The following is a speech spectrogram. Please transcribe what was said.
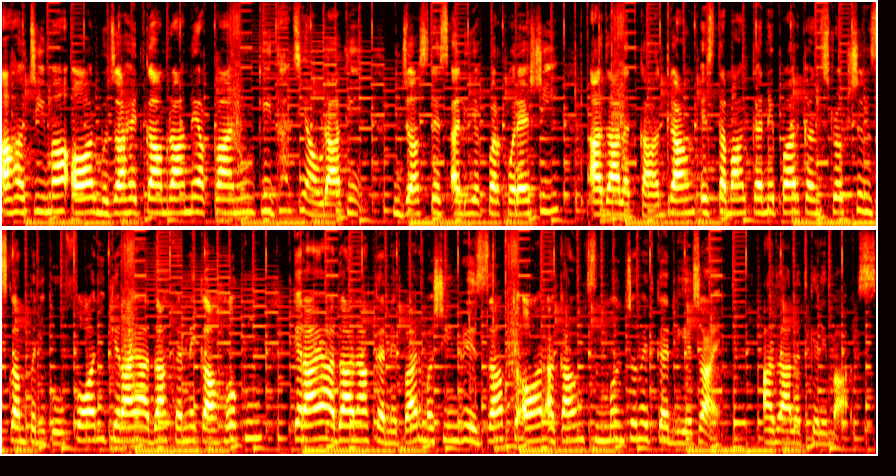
आहा चीमा और मुजाहिद कामरान ने कानून की धज्जियाँ उड़ा दी। जस्टिस अली अकबर कुरैशी अदालत का ग्राउंड इस्तेमाल करने पर कंस्ट्रक्शन कंपनी को फौरी किराया अदा करने का हुक्म, किराया अदा न करने पर मशीनरी जब्त और अकाउंट्स मुंजमद कर लिए जाएँ। अदालत के रिमार्क्स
